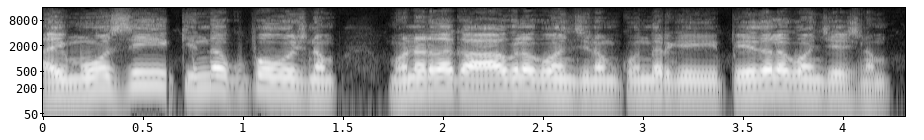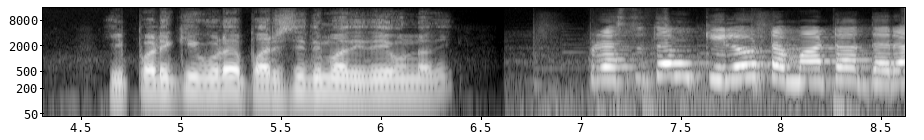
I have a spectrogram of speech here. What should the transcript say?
అవి మోసి కింద కుప్ప పోసినాం. మొన్నటిదాకా ఆవులకు వంచినాం. కొందరికి పేదలకు వంచేసినాం. ఇప్పటికీ కూడా పరిస్థితి మాది ఇదే ఉన్నది. ప్రస్తుతం కిలో టమాటా ధర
